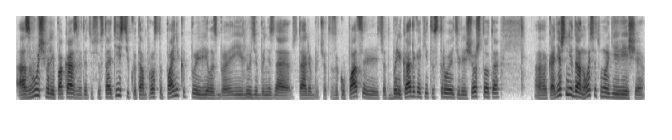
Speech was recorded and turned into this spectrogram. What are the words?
озвучивали и показывали эту всю статистику, там просто паника появилась бы, и люди бы, не знаю, стали бы что-то закупаться, или что-то баррикады какие-то строить, или еще что-то. А, конечно, не доносят многие вещи.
